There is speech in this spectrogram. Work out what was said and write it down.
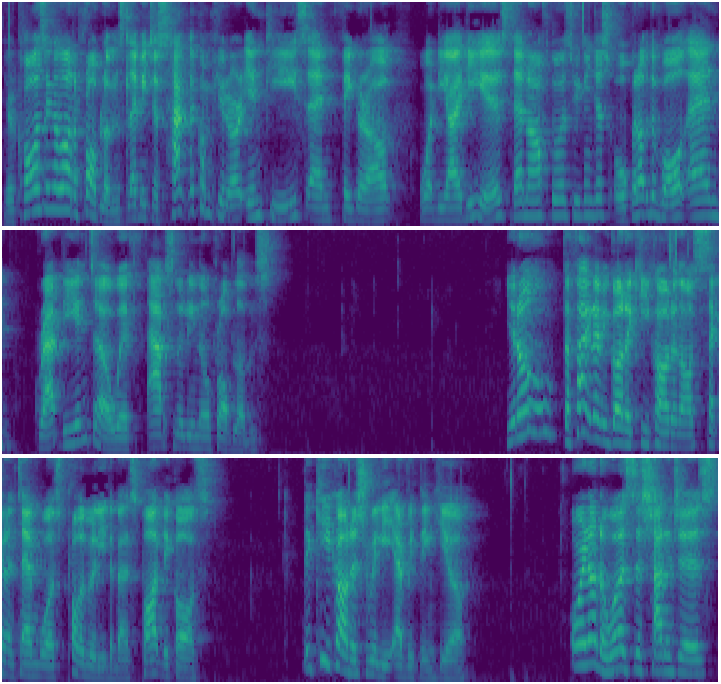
You're causing a lot of problems. Let me just hack the computer in peace and figure out what the ID is. Then afterwards, we can just open up the vault and grab the intel with absolutely no problems. You know, the fact that we got a keycard in our second attempt was probably the best part because the keycard is really everything here. Or in other words, this challenge is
